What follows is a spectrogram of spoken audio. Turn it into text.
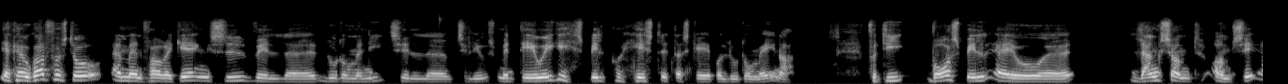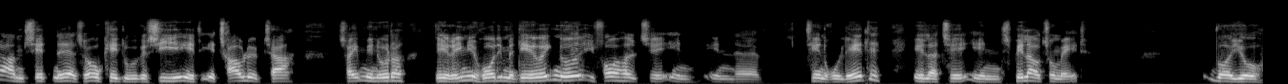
jeg kan jo godt forstå, at man fra regeringens side vil øh, ludomani til, øh, til livs, men det er jo ikke spil på heste, der skaber ludomaner. Fordi vores spil er jo øh, langsomt omsættende. Altså okay, du kan sige, et, et travløb tager tre minutter. Det er rimelig hurtigt, men det er jo ikke noget i forhold til en, en, øh, til en roulette eller til en spilautomat, hvor jo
